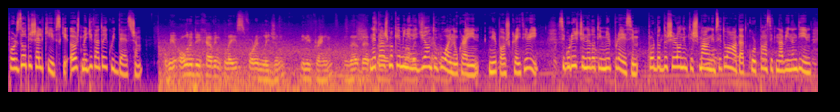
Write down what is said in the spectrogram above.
Por zoti Shalkivski është megjithatë i kujdesshëm. We already have in place foreign legion in Ukraine dhe dhe Ne tashmë uh, kemi një legjion të huaj në Ukrainë, mirëpo është krejt i ri. Sigurisht që ne do t'i mirëpresim, por do të dëshironim t'i shmangnim situatat kur pasi të na vijnë në ndihmë,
